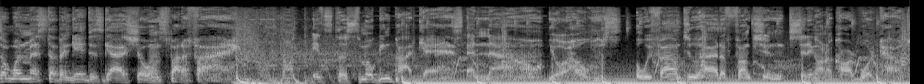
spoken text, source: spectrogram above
Someone messed up and gave this guy a show on Spotify. It's the Smoking Potcast. And now, your host, who we found too high to function, sitting on a cardboard couch.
